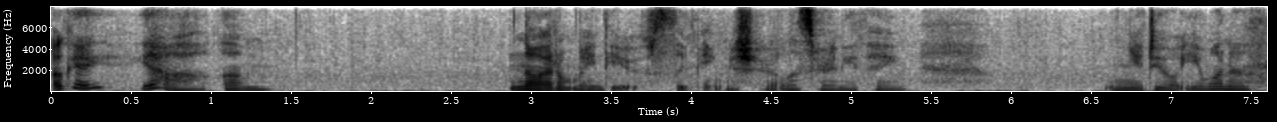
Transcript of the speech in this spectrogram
Okay, yeah, um no, I don't mind you sleeping shirtless or anything. You do what you wanna.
